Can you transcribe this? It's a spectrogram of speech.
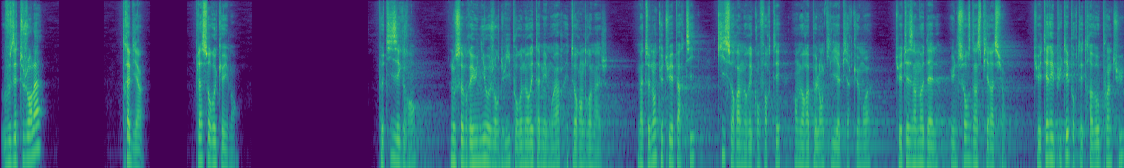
Vous êtes toujours là? Très bien. Place au recueillement. Petits et grands, nous sommes réunis aujourd'hui pour honorer ta mémoire et te rendre hommage. Maintenant que tu es parti, qui saura me réconforter en me rappelant qu'il y a pire que moi? Tu étais un modèle, une source d'inspiration. Tu étais réputé pour tes travaux pointus,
